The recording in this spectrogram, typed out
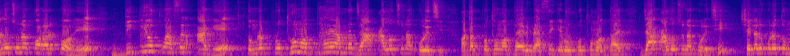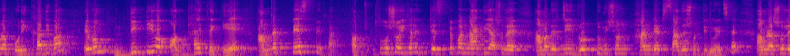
আলোচনা করার পরে দ্বিতীয় ক্লাসের আগে তোমরা প্রথম অধ্যায়ে আমরা যা আলোচনা করেছি, অর্থাৎ প্রথম অধ্যায়ের বেসিক এবং প্রথম অধ্যায় যা আলোচনা করেছি, সেটার উপরে তোমরা পরীক্ষা দিবা এবং দ্বিতীয় অধ্যায় থেকে আমরা টেস্ট পেপার অবশ্য এখানে টেস্ট পেপার না দিয়ে আসলে আমাদের যে রোড টু মিশন হান্ড্রেড সাজেশনটি রয়েছে, আমরা আসলে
